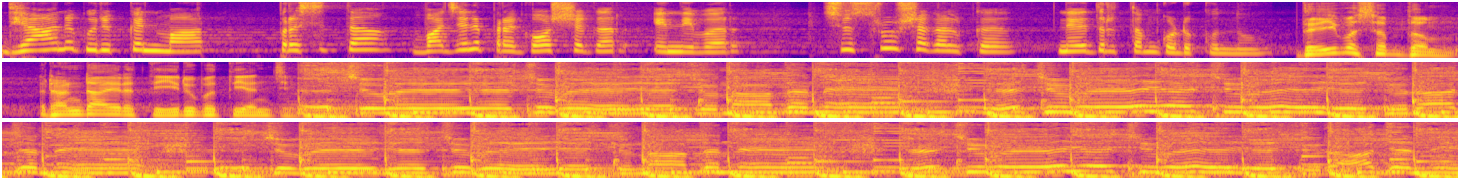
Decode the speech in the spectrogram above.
ധ്യാനഗുരുക്കന്മാർ പ്രസിദ്ധ വചനപ്രഘോഷകർ എന്നിവർ ശുശ്രൂഷകൾക്ക് നേതൃത്വം കൊടുക്കുന്നു. ദൈവശബ്ദം രണ്ടായിരത്തി ഇരുപത്തിയഞ്ച് യേശുവേ യേശുവേ യേശുരാജനെ. യേശുവേ യേശുവേ യേശുനാഥനെ. യേശുവേ യേശുവേ യേശുരാജനെ.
